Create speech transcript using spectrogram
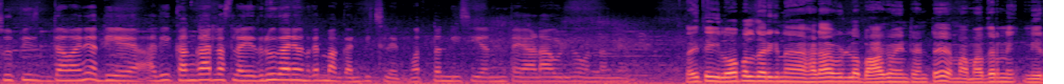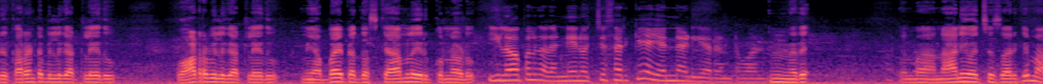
చూపిద్దామని అది అది కంగారులో అసలు ఎదురుగానే ఉంది కానీ మాకు కనిపించలేదు. మొత్తం తీసి అంత ఏడావుడిగా ఉన్నాం మేము. అయితే ఈ లోపల జరిగిన హడావిడిలో భాగం ఏంటంటే మా మదర్ని మీరు కరెంటు బిల్లు కట్టలేదు వాటర్ బిల్లు కట్టలేదు మీ అబ్బాయి పెద్ద స్కామ్లో ఇరుక్కున్నాడు. ఈ లోపల కదండి నేను వచ్చేసరికి అవన్నీ అడిగారంట వాళ్ళు. అదే. మా నాని వచ్చేసరికి మా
